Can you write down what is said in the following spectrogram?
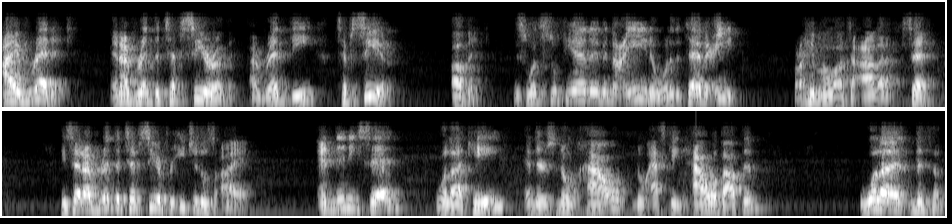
I've read it, and I've read the tafsir of it. I've read the tafsir of it. This is what Sufyan ibn Uyaynah, one of the tabi'een, rahimahullah ta'ala, said. He said, I've read the tafsir for each of those ayat. And then he said, Wala kayf, and there's no how, no asking how about them. Wala mithal,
